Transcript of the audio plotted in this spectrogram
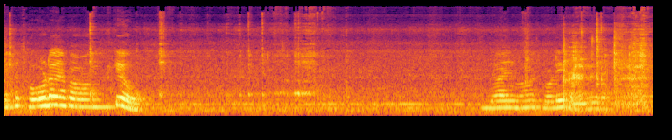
ਇਹ ਥੋੜਾ ਜਿਹਾ ਪਾਵਾਂਗੇ ਘਿਓ। ਜਾਈ ਮਾਂ ਥੋੜੀ ਪਾਵਾਂਗੇ।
